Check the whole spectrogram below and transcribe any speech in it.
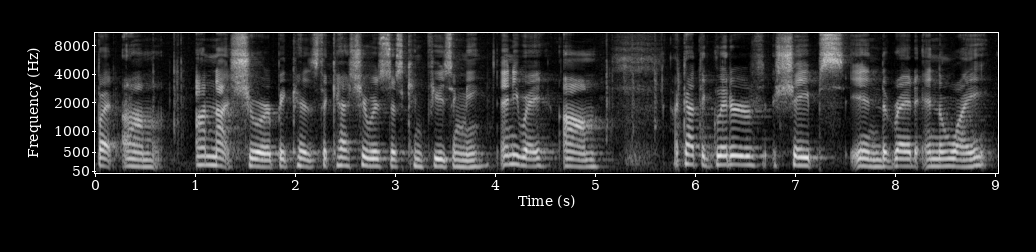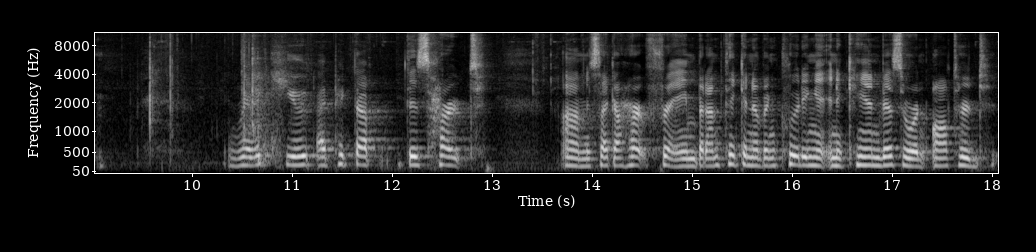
but um, I'm not sure because the cashier was just confusing me. Anyway, um, I got the glitter shapes in the red and the white. Really cute. I picked up this heart. Um, it's like a heart frame, but I'm thinking of including it in a canvas or an altered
